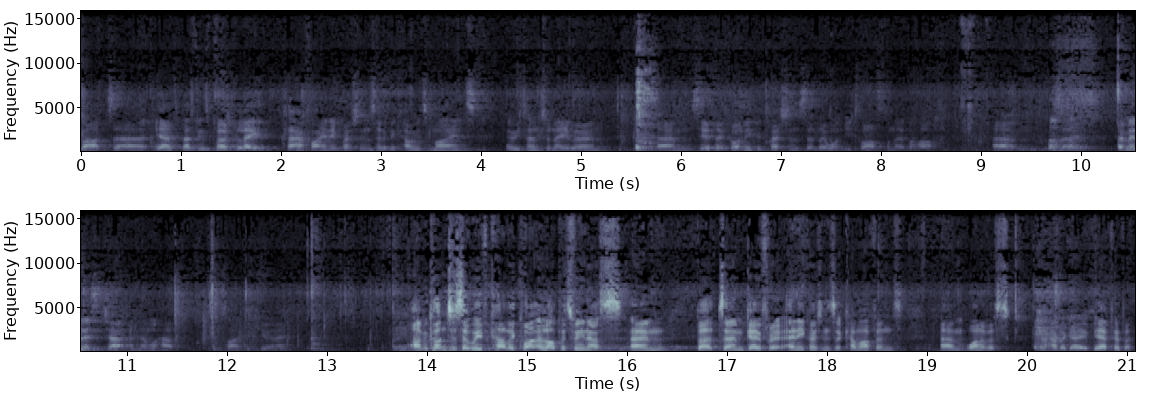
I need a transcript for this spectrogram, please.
but uh, yeah, let things percolate, clarify any questions that been coming to mind. Maybe turn to a neighbour and um, see if they've got any good questions that they want you to ask on their behalf. Um, so a minute to chat, and then we'll have some time for Q&A. I'm conscious that we've covered quite a lot between us, um, but um, go for it. Any questions that come up, and um, one of us can have a go. Yeah, Pippa. Um,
